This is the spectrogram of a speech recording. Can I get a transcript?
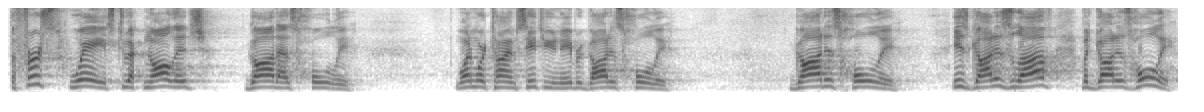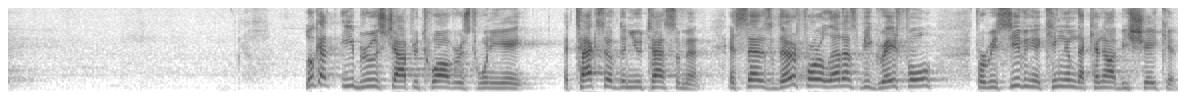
The first way is to acknowledge God as holy. One more time, say to your neighbor, God is holy. God is holy. He's God is love, but God is holy. Look at Hebrews chapter 12, verse 28. a text of the New Testament. It says, Therefore, let us be grateful for receiving a kingdom that cannot be shaken.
